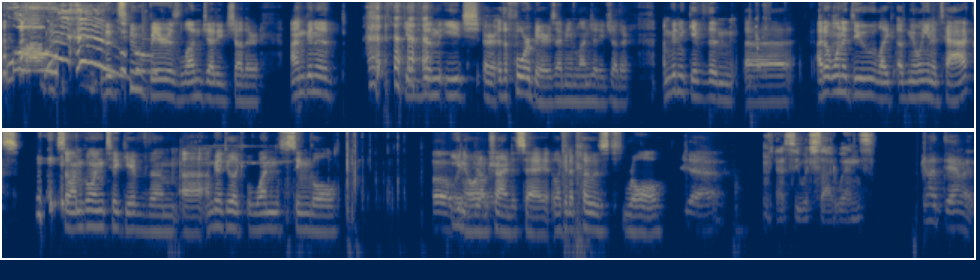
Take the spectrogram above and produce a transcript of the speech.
Whoa! the two bears lunge at each other. I'm gonna give them each, or the four bears, I mean, lunge at each other. I'm gonna give them. Uh, I don't want to do like a million attacks, so I'm going to give them. Uh, I'm gonna do like one single. Oh, You know what I'm trying to say, like an opposed roll. Yeah. Let's see which side wins. God damn it!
